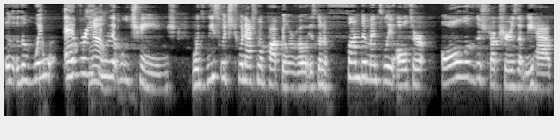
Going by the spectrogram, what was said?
the way everything No. that will change once we switch to a national popular vote is going to fundamentally alter all of the structures that we have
